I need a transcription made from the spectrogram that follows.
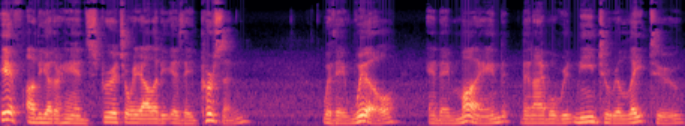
If, on the other hand, spiritual reality is a person with a will and a mind, then I will re- need to relate to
